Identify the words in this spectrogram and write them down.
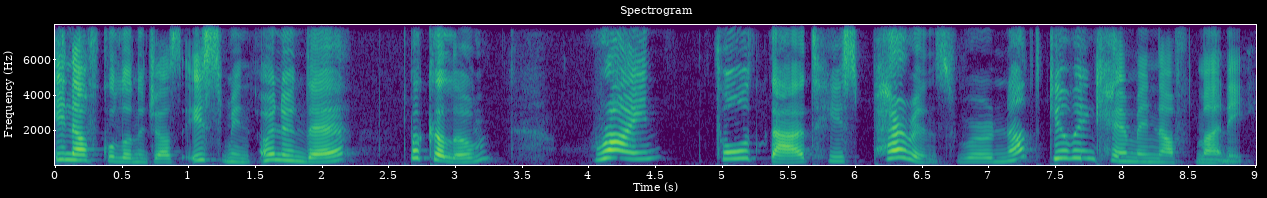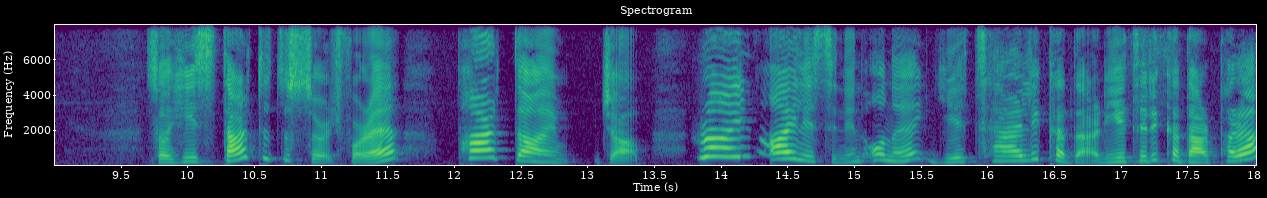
enough kullanacağız ismin önünde. Bakalım Ryan thought that his parents were not giving him enough money. So he started to search for a part-time job. Ryan ailesinin ona yeterli kadar, yeteri kadar para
